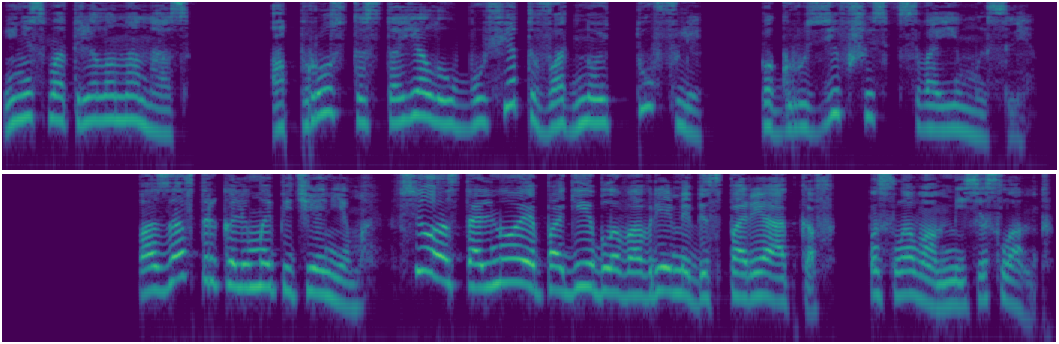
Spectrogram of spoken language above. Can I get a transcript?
и не смотрела на нас, а просто стояла у буфета в одной туфле, погрузившись в свои мысли. Позавтракали мы печеньем. Все остальное погибло во время беспорядков, по словам миссис Ланд.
